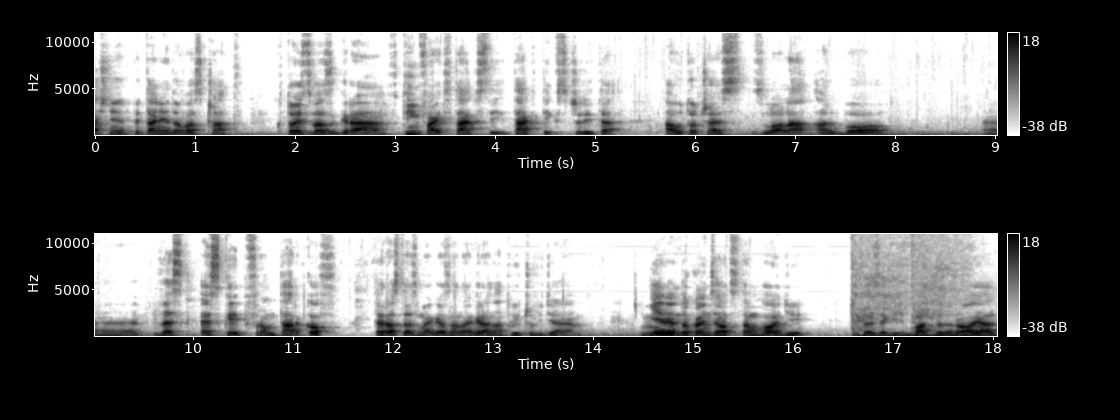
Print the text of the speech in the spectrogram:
Właśnie, pytanie do was, czat. Ktoś z was gra w Teamfight Taxi, Tactics, czyli te auto chess z Lola, albo e, Escape from Tarkov? Teraz to jest mega znana gra na Twitchu, widziałem. Nie wiem do końca o co tam chodzi. Czy to jest jakiś Battle Royale,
